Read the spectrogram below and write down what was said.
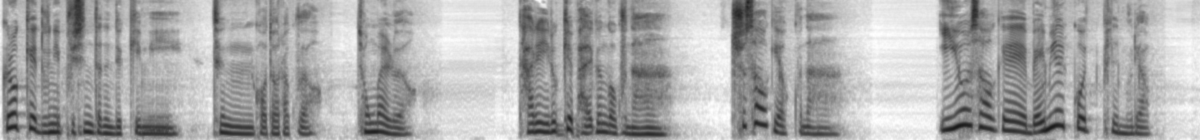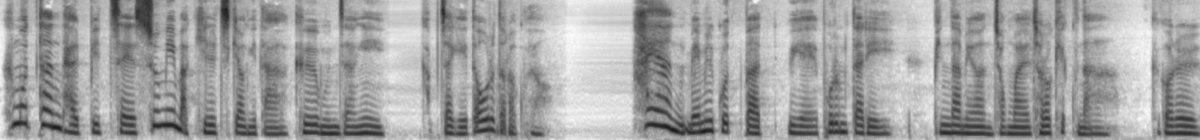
그렇게 눈이 부신다는 느낌이 든 거더라고요. 정말로요. 달이 이렇게 밝은 거구나. 추석이었구나. 이호석의 메밀꽃 필 무렵 흐뭇한 달빛에 숨이 막힐 지경이다. 그 문장이 갑자기 떠오르더라고요. 하얀 메밀꽃밭 위에 보름달이 빛나면 정말 저렇겠구나. 그거를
